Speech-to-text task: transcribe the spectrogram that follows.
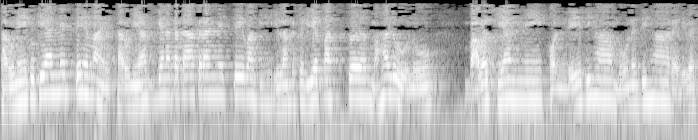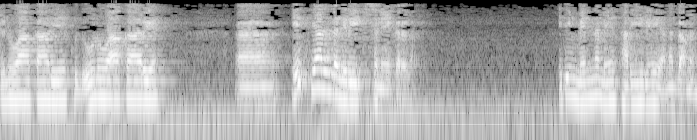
තරුණයෙකු කියන්නේත් එහෙමයි. තරුණියක් ගැන කතා කරන්නේත් ඒ වගේ. ඊළඟට වියපත්ව මහලු වුණු බව කියන්නේ කොණ්ඩේ දිහා මූණ දිහා රැලි වැටෙනු ආකාරයේ කුදුණු ආකාරය ඒ සියල්ල නිරීක්ෂණය කරලා ඉතින් මෙන්න මේ ශරීරයේ යන ගමන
